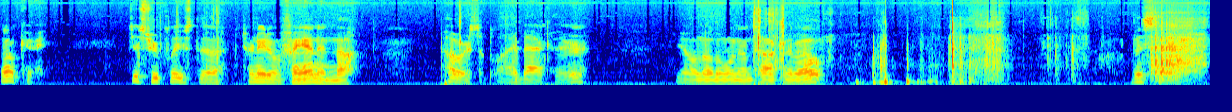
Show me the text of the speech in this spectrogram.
Okay just replaced the tornado fan and the power supply back there. Y'all know the one I'm talking about this thing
